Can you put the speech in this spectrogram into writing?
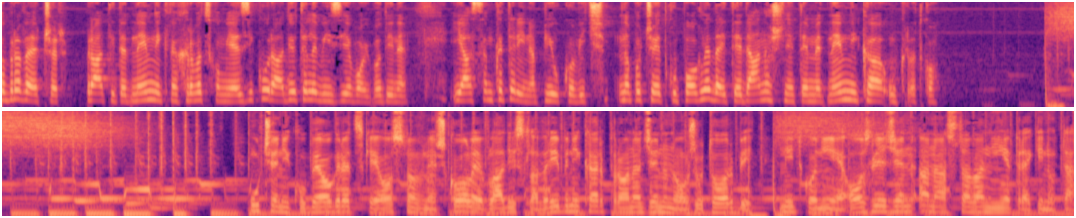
Dobra večer. Pratite dnevnik na hrvatskom jeziku radio televizije Vojvodine. Ja sam Katarina Pijuković. Na početku pogledajte današnje teme dnevnika ukratko. Učeniku Beogradske osnovne škole Vladislav Ribnikar pronađen nož u torbi. Nitko nije ozlijeđen, a nastava nije prekinuta.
